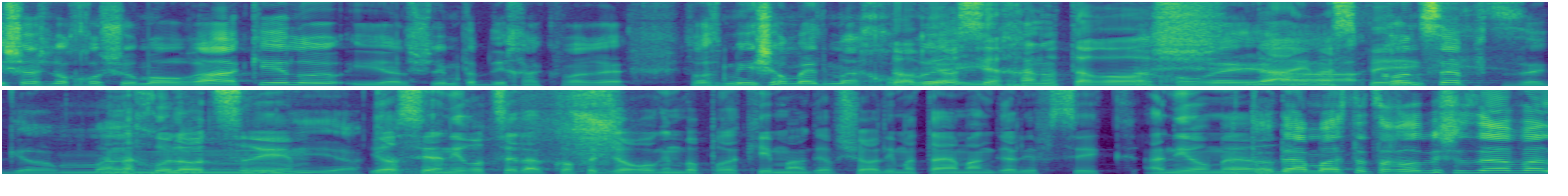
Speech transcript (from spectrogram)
שיש לו חוש הומור רע, כאילו, ישלים את הבדיחה כבר... אה, זאת אומרת, מי שעומד מאחורי... טוב, יוסי, אכלנו את הראש. מאחורי די, מספיק. הקונספט זה גרמניה. אנחנו לא עוצרים. כן. יוסי, אני רוצה לעקוף את ג'ו רוגן בפרקים, אגב. שואלים מתי המנגל יפסיק. אני אומר... אתה יודע מה אתה צריך לעשות בשביל זה, אבל...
